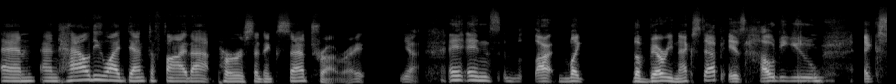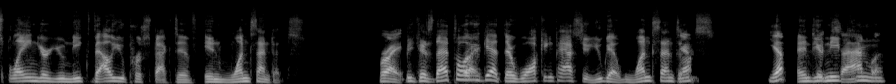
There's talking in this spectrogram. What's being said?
And and how do you identify that person, etc. Right? Yeah, and, and uh, like the very next step is how do Mm-hmm. you explain your unique value perspective in one sentence? Right. Because that's all you get. They're walking past you. You get one sentence. Yep. And you exactly. need to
